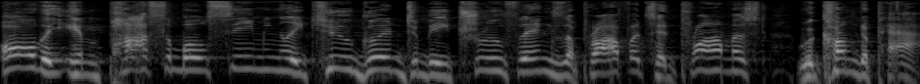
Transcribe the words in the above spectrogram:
all the impossible, seemingly too good to be true things the prophets had promised would come to pass.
